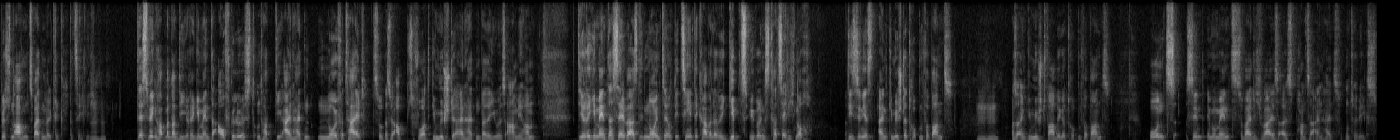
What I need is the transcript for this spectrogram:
bis nach dem Zweiten Weltkrieg tatsächlich. Mhm. Deswegen hat man dann die Regimenter aufgelöst und hat die Einheiten neu verteilt, so dass wir ab sofort gemischte Einheiten bei der US Army haben. Die Regimenter selber, also die 9. und die 10. Kavallerie, gibt es übrigens tatsächlich noch. Die sind jetzt ein gemischter Truppenverband, Mhm. Also ein gemischt farbiger Truppenverband und sind im Moment, soweit ich weiß, als Panzereinheit unterwegs.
